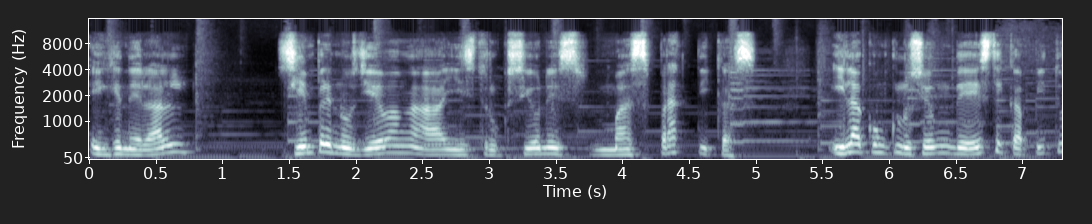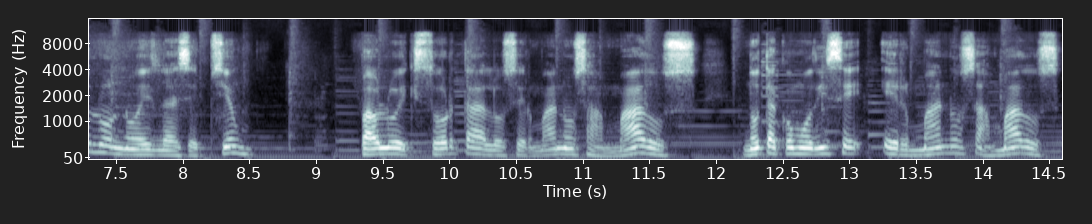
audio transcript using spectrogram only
en general siempre nos llevan a instrucciones más prácticas y la conclusión de este capítulo no es la excepción. Pablo exhorta a los hermanos amados, nota cómo dice hermanos amados,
